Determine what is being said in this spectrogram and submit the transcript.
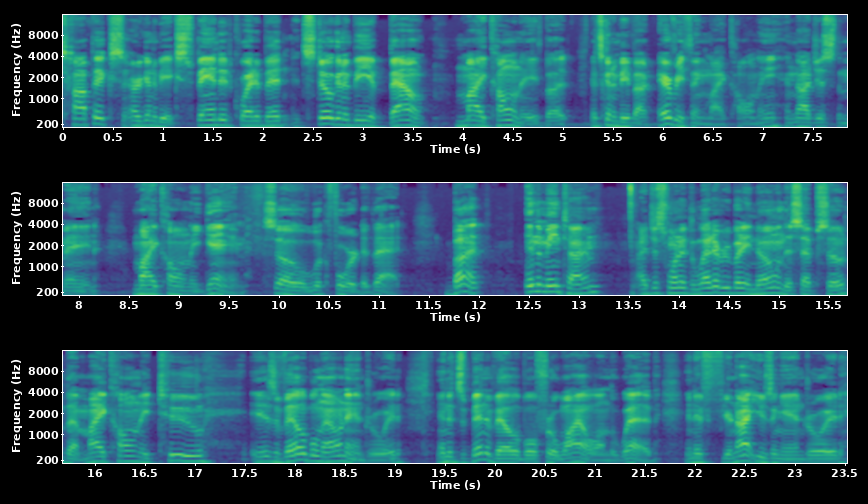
topics are going to be expanded quite a bit. It's still going to be about My Colony, but it's going to be about everything My Colony and not just the main My Colony game. So look forward to that. But in the meantime, I just wanted to let everybody know in this episode that My Colony 2 is available now on Android, and it's been available for a while on the web. And if you're not using Android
